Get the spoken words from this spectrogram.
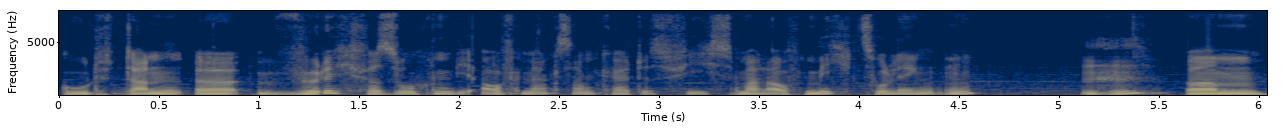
Gut, dann äh, würde ich versuchen, die Aufmerksamkeit des Viechs mal auf mich zu lenken. Mhm. Ähm,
